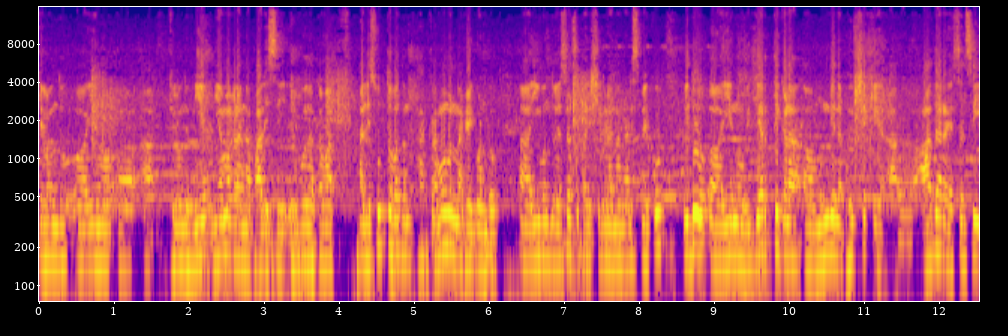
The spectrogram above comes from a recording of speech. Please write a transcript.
ಕೆಲವೊಂದು ಏನು ಕೆಲವೊಂದು ನಿಯಮಗಳನ್ನ ಪಾಲಿಸಿ ಇರ್ಬೋದು ಅಥವಾ ಅಲ್ಲಿ ಸೂಕ್ತವಾದಂತಹ ಕ್ರಮವನ್ನು ಕೈಗೊಂಡು ಈ ಒಂದು ಎಸ್ ಎಲ್ ಸಿ ಪರೀಕ್ಷೆಗಳನ್ನು ನಡೆಸಬೇಕು. ಇದು ಏನು ವಿದ್ಯಾರ್ಥಿಗಳ ಮುಂದಿನ ಭವಿಷ್ಯಕ್ಕೆ ಆಧಾರ ಎಸ್ ಎಲ್ ಸಿ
